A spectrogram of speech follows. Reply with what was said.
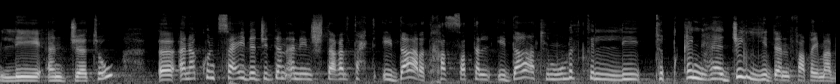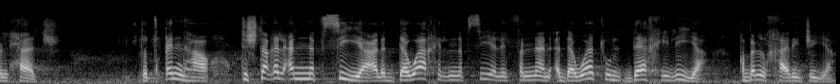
اللي انجته أنا كنت سعيدة جدا أني نشتغل تحت إدارة خاصة اداره الممثل اللي تتقنها جيدا فاطمة بالحاج. تتقنها وتشتغل على النفسية على الدواخل النفسية للفنان أدواته الداخلية قبل الخارجية.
